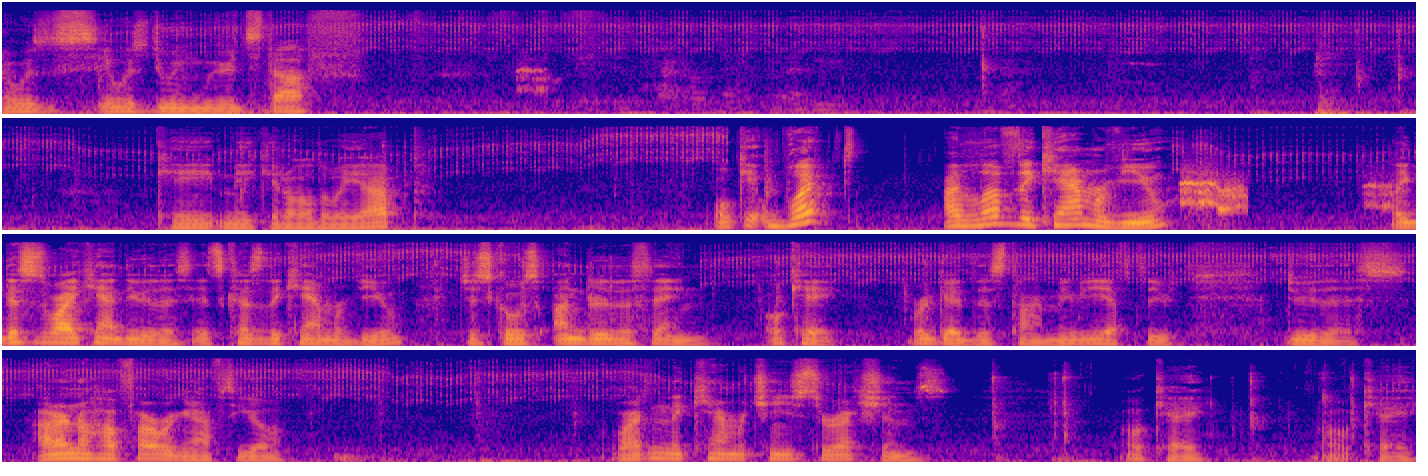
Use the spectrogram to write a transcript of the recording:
It was it was doing weird stuff. Okay, make it all the way up. Okay, what? I love the camera view. Like, this is why I can't do this. It's because the camera view just goes under the thing. Okay, we're good this time. Maybe you have to do this. I don't know how far we're going to have to go. Why didn't the camera change directions? Okay. Okay.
